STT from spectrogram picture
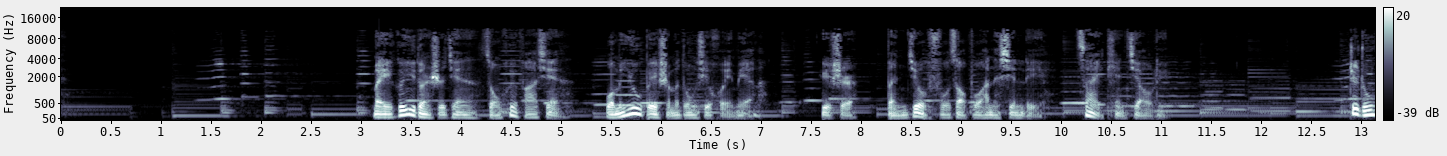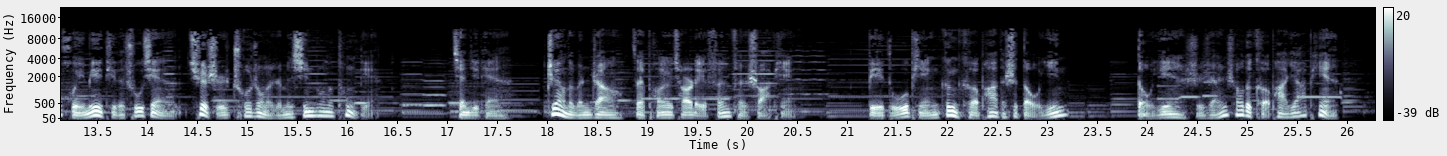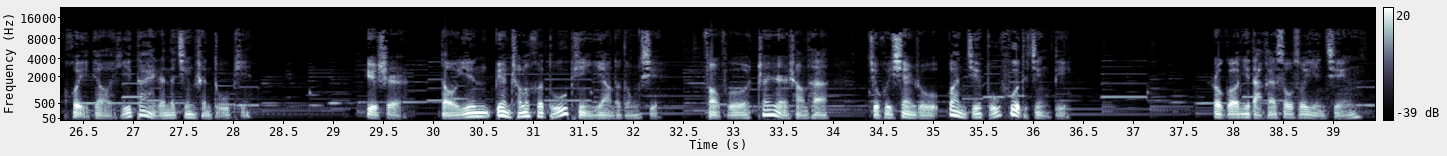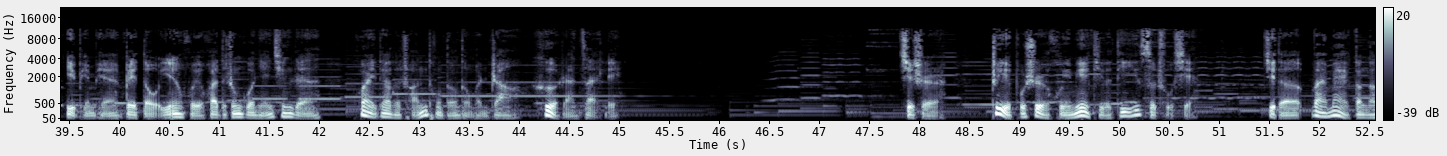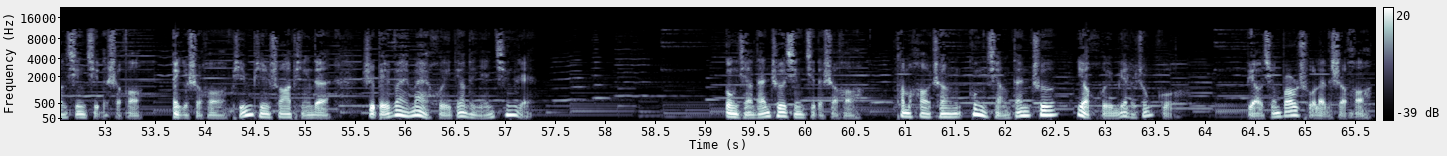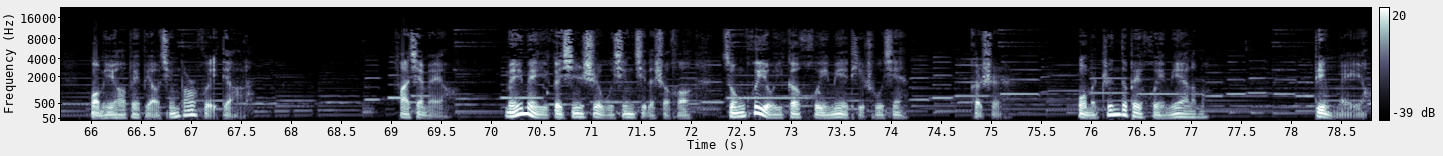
每隔一段时间，总会发现我们又被什么东西毁灭了，于是。本就浮躁不安的心里再添焦虑。这种毁灭体的出现，确实戳中了人们心中的痛点。前几天，这样的文章在朋友圈里纷纷刷屏。比毒品更可怕的是抖音，抖音是燃烧的可怕鸦片，毁掉一代人的精神毒品。于是，抖音变成了和毒品一样的东西，仿佛沾染上它，就会陷入万劫不复的境地。如果你打开搜索引擎，一篇篇被抖音毁坏的中国年轻人、坏掉的传统等等文章赫然在列。其实，这也不是毁灭体的第一次出现。记得外卖刚刚兴起的时候，那个时候频频刷屏的是被外卖毁掉的年轻人。共享单车兴起的时候，他们号称共享单车要毁灭了中国。表情包出来的时候，我们又要被表情包毁掉了。发现没有，每每一个新事物兴起的时候，总会有一个毁灭体出现。可是，我们真的被毁灭了吗？并没有。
